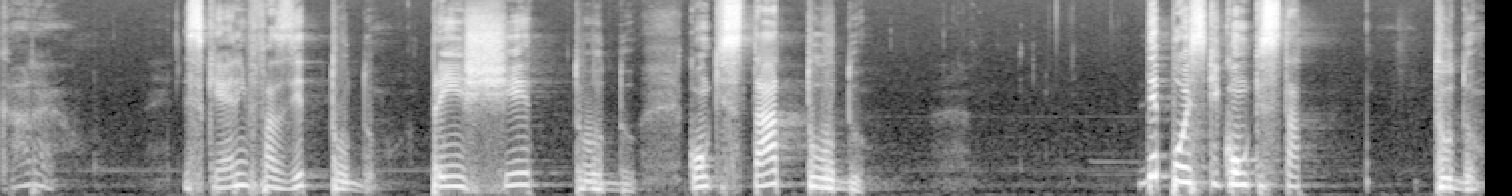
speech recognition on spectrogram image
cara, eles querem fazer tudo, preencher tudo, conquistar tudo. Depois que conquistar tudo,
